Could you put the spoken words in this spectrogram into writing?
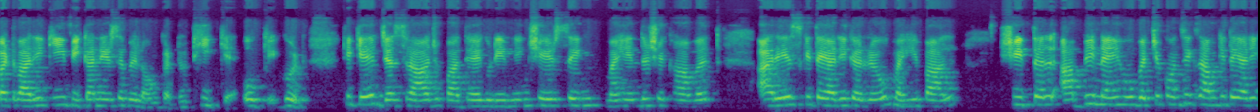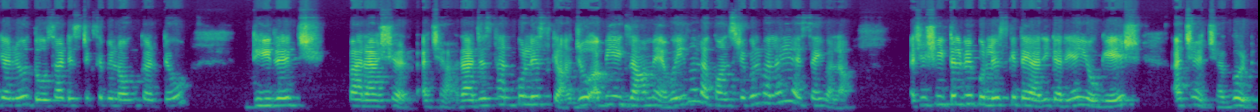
पटवारी की बीकानेर से बिलोंग करते हो। ठीक है ओके गुड ठीक है, जसराज उपाध्याय गुड इवनिंग शेर सिंह, महेंद्र शेखावत आरएस की तैयारी कर रहे हो, महीपाल। शीतल, आप भी नए हो। बच्चे कौन से एग्ज़ाम की तैयारी कर रहे हो? दोसा डिस्ट्रिक्ट से बिलोंग करते हो। धीरज पराशर। अच्छा राजस्थान पुलिस का जो अभी एग्ज़ाम है, वही वाला कांस्टेबल वाला या एसआई वाला? अच्छा शीतल भी पुलिस की तैयारी कर रही है, योगेश। अच्छा अच्छा गुड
